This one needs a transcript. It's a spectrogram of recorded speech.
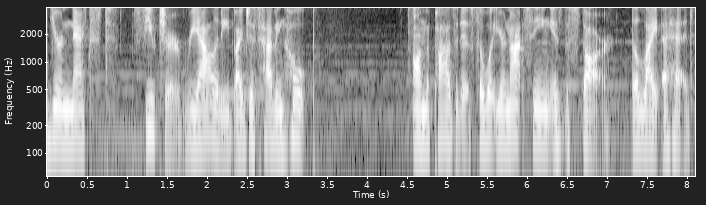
your next future reality by just having hope on the positive. So, what you're not seeing is the star the light ahead.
